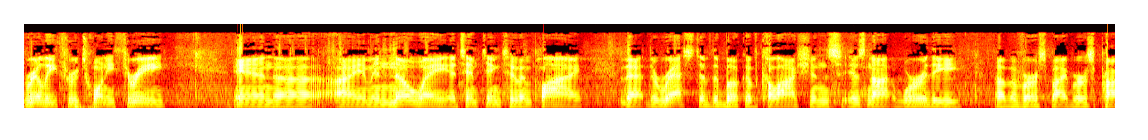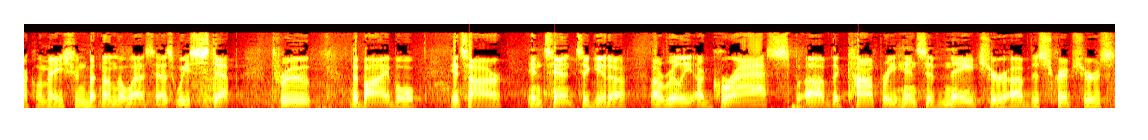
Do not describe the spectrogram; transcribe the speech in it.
really through 23 and uh, I am in no way attempting to imply that the rest of the book of Colossians is not worthy of a verse by verse proclamation, but nonetheless, as we step through the Bible, it's our intent to get a, a really a grasp of the comprehensive nature of the Scriptures,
